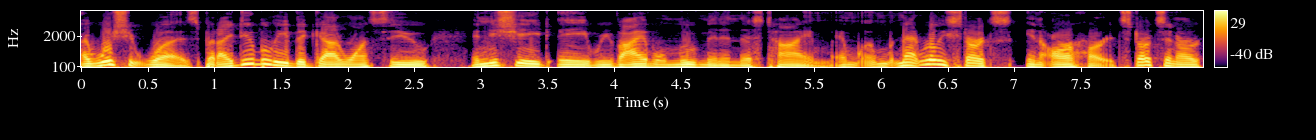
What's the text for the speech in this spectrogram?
I wish it was, but I do believe that God wants to initiate a revival movement in this time. And, and that really starts in our heart. It starts in our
